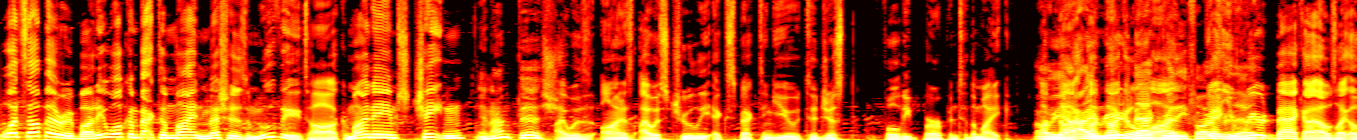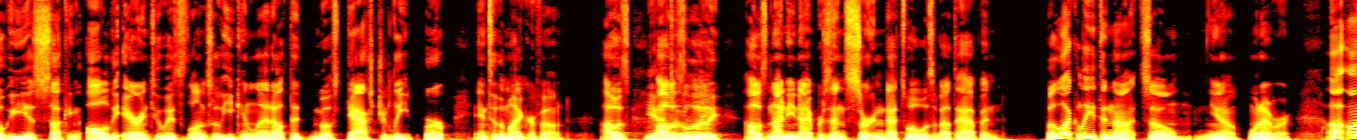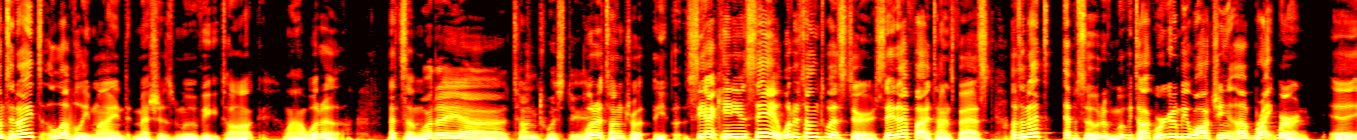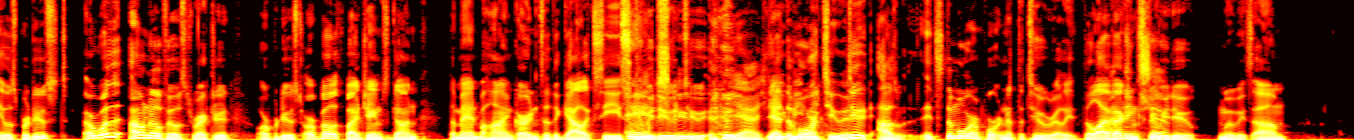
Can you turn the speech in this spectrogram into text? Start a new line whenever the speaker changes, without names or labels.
What's up, everybody? Welcome back to Mind Meshes Movie Talk. My name's Chayton.
And I'm Fish.
I was honest, I was truly expecting you to just fully burp into the mic.
Oh, yeah, I reared back really far
Yeah, you
that.
reared back. I, I was like, oh, he is sucking all the air into his lungs so he can let out the most dastardly burp into the microphone. I was,
Yeah,
I was
totally.
literally, I was 99% certain that's what was about to happen. But luckily it did not. So, you know, whatever. Uh, on tonight's lovely Mind Meshes movie talk. Wow, what a, that's some,
What a uh, tongue twister.
what a tongue twister. See, I can't even say it. What a tongue twister. Say that five times fast. On tonight's episode of Movie Talk, we're going to be watching uh, Brightburn. Uh, it was produced, or was it? I don't know if it was directed or produced or both by James Gunn, the man behind Guardians of the Galaxy, Scooby Doo, two.
Yeah,
yeah. The more, dude, I was. It's the more important of the two, really. The live action. Scooby Doo movies. Um,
